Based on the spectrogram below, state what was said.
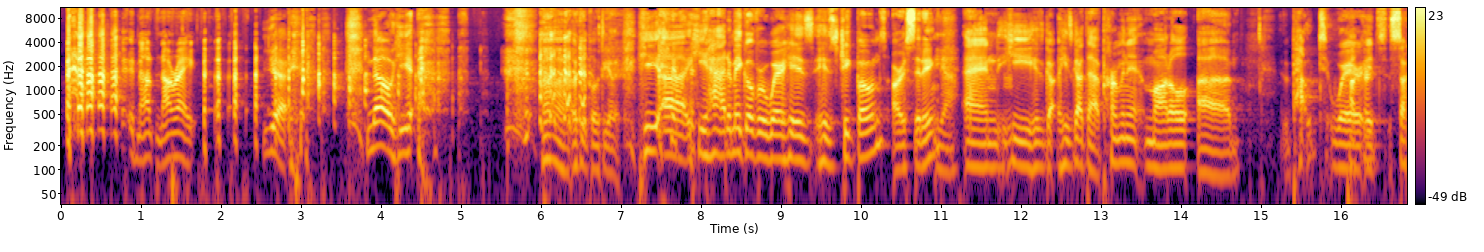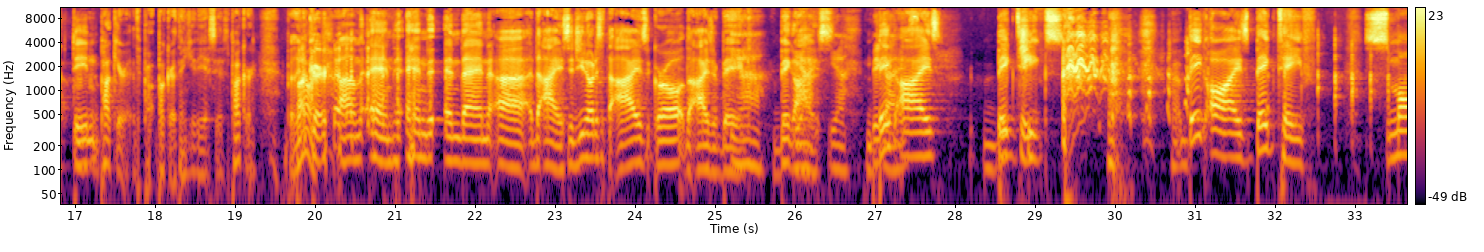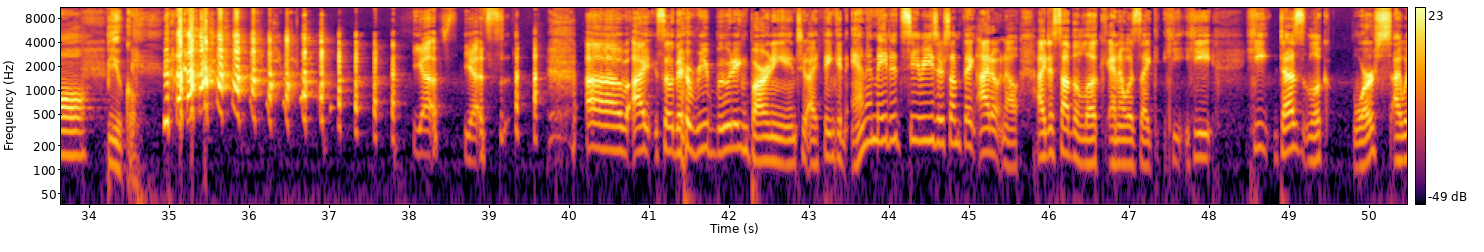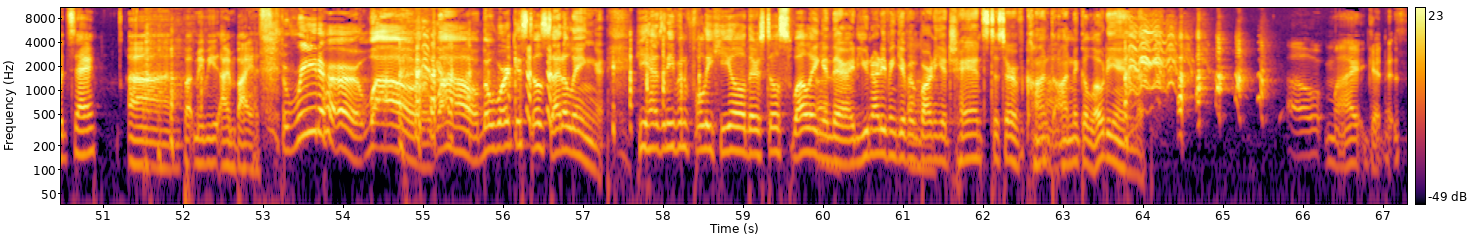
not not right. Yeah. no, he. Ah, okay, pull it together. He uh, he had a makeover where his his cheekbones are sitting. Yeah. and he has got he's got that permanent model um pout where Pucker. it's sucked in pucker Pu- pucker. Thank you. Yes, yes, pucker. Really. Pucker. Um, and and and then uh, the eyes. Did you notice that the eyes, girl? The eyes are big. Yeah. big Yeah, eyes. yeah. big, Big eyes, big, Big cheeks, big eyes, big teeth, small buccal. Yes, yes. Um, I so they're rebooting Barney into I think an animated series or something. I don't know. I just saw the look and I was like, he he he does look worse. I would say, um, but maybe I'm biased. Read her. Wow. Wow. the work is still settling. He hasn't even fully healed. There's still swelling in there. And you're not even giving Barney a chance to serve cunt on Nickelodeon. Oh my goodness.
